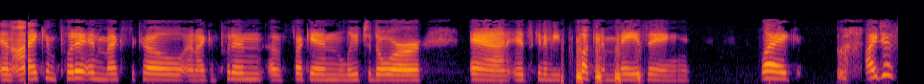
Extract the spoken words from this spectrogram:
and I can put it in Mexico, and I can put in a fucking luchador, and it's gonna be fucking amazing. like, I just,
